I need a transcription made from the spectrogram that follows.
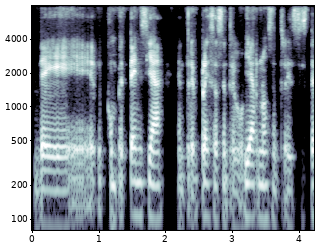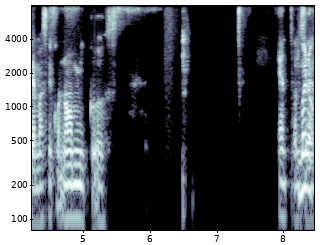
de competencia entre empresas, entre gobiernos, entre sistemas económicos. Entonces, bueno,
